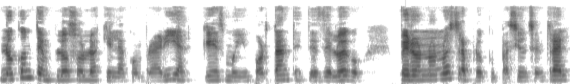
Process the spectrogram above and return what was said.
no contempló solo a quien la compraría, que es muy importante, desde luego, pero no nuestra preocupación central.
